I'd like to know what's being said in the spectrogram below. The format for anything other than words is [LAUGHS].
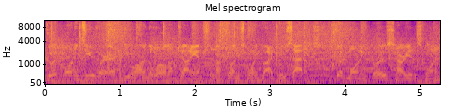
Good morning to you wherever you are in the world. I'm Johnny Anderson. I'm joined this morning by Bruce Adams. Good morning, Bruce. How are you this morning?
